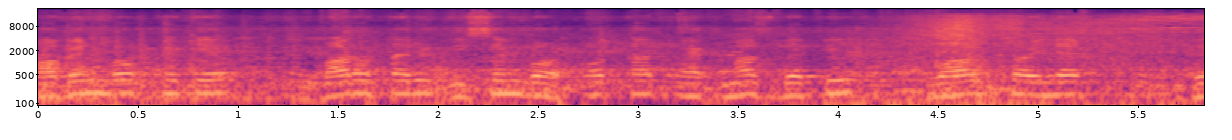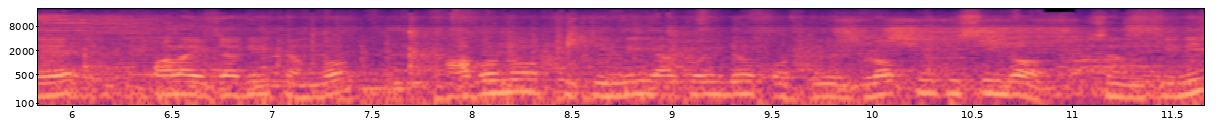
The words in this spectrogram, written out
নভেম্বর থেকে বারো তারিখ ডিসেম্বর, অর্থাৎ এক মাস ব্যাপী ওয়ার্ল্ড টয়লেট ডে পালাই যাবি কাম্ব আবনো কিটিনি ইয়া কইন প্রতি ব্লক নিটি সিংহ সঙ্গিনী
